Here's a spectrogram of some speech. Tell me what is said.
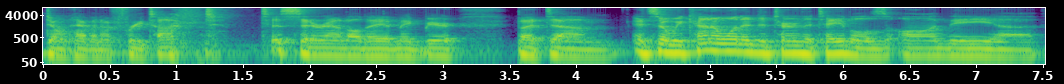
don't have enough free time to, to sit around all day and make beer. But um, and so we kind of wanted to turn the tables on the uh,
